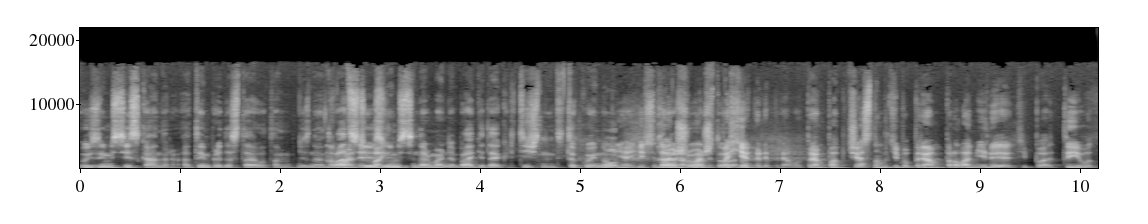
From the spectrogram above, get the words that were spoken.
уязвимости из сканера, а ты им предоставил там, не знаю, 20 нормальные уязвимостей, баги. нормальные баги, да, критичные. Ты такой, ну, Не, если хорошо, да, что... Похекали прям, вот прям по-честному, типа, прям проломили, типа, ты вот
